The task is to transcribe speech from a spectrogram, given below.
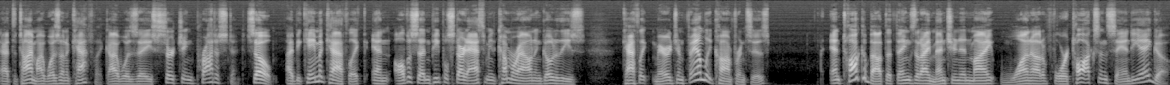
At the time, I wasn't a Catholic. I was a searching Protestant. So I became a Catholic, and all of a sudden, people started asking me to come around and go to these Catholic marriage and family conferences and talk about the things that I mentioned in my one out of four talks in San Diego.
